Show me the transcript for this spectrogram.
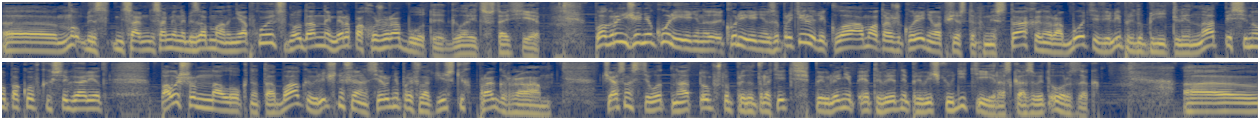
Э, ну, без, несомненно, без обмана не обходится, но данная мера, похоже, работает, говорится в статье. По ограничению курения, курения запретили рекламу, а также курение в общественных местах и на работе, ввели предупредительные надписи на упаковках сигарет, повышен налог на табак, увеличено финансирование профилактических программ. В частности, вот на том, чтобы предотвратить появление этой вредной привычки у детей, рассказывает Орзак. А,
